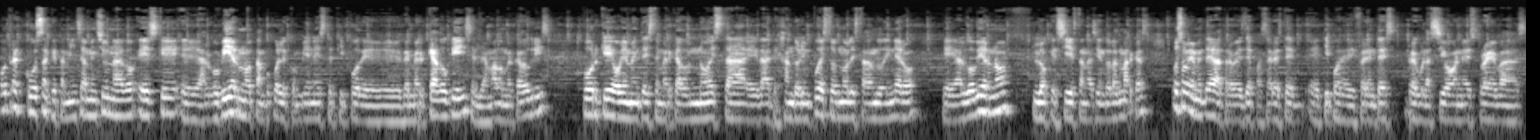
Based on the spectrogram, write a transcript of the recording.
Otra cosa que también se ha mencionado es que al gobierno tampoco le conviene este tipo de, mercado gris, el llamado mercado gris, porque obviamente este mercado no está dejándole impuestos, no le está dando dinero al gobierno, lo que sí están haciendo las marcas, pues obviamente a través de pasar este eh, tipo de diferentes regulaciones, pruebas,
